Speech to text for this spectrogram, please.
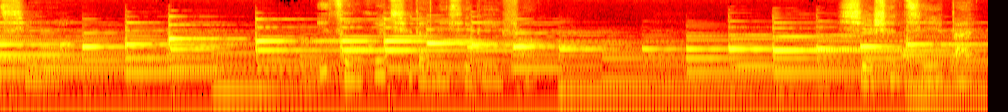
起我。你总会去的那些地方，雪山洁白。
